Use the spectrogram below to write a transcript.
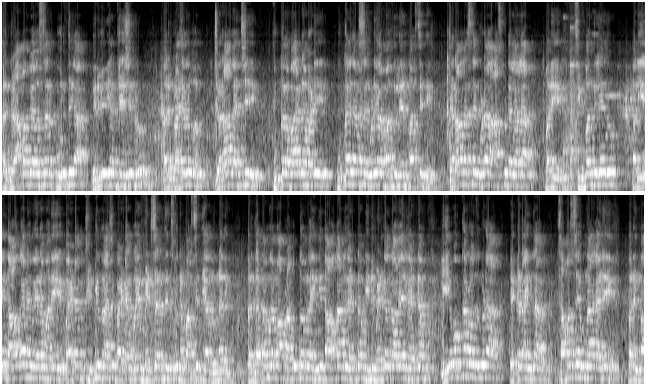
మరి గ్రామ వ్యవస్థను పూర్తిగా నిర్వీర్యం చేసిండ్రు. మరి ప్రజలు జ్వరాలు వచ్చి కుక్కల బారిన పడి కుక్కలు కాస్తే కూడా మందులు లేని పరిస్థితి. జ్వరాలు వస్తే కూడా హాస్పిటల్లో మరి సిబ్బంది లేదు. మరి ఏ దవాఖాన పోయినా మరి బయటకు చిట్టీలు రాసి బయటకు పోయి మెడిసిన్ తెచ్చుకునే పరిస్థితి అది ఉన్నది. మరి గతంలో మా ప్రభుత్వంలో ఇన్ని దవాఖానలు కట్టినాం ఇన్ని మెడికల్ కాలేజీలు కట్టినాం. ఏ ఒక్క రోజు కూడా ఎక్కడ ఇంత సమస్య ఉన్నా కానీ మరి మా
